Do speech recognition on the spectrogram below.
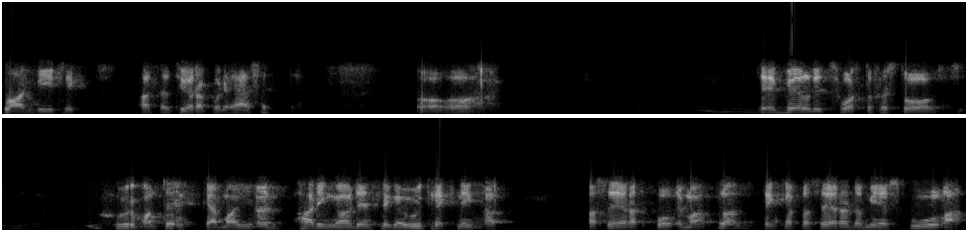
lagvidrigt att, att göra på det här sättet. Och, och, det är väldigt svårt att förstå hur man tänker. Man gör, har inga ordentliga uträkningar baserat på det. Man tänker placera dem i en skola,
